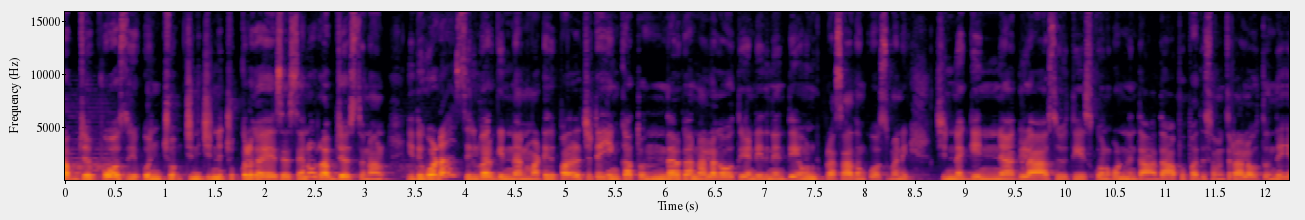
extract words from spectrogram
రబ్ పోసి కొంచెం చిన్న చిన్న చుక్కలుగా వేసేసాను రబ్ చేస్తున్నాను. ఇది కూడా సిల్వర్ గిన్నె అనమాట ఇది పలచటి ఇంకా తొందరగా నల్లగా అవుతాయండి ఇది నేను దేవునికి ప్రసాదం కోసమని చిన్న గిన్నె గ్లాసు తీసుకొని కూడా నేను దాదాపు పది సంవత్సరాలు అవుతుంది.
